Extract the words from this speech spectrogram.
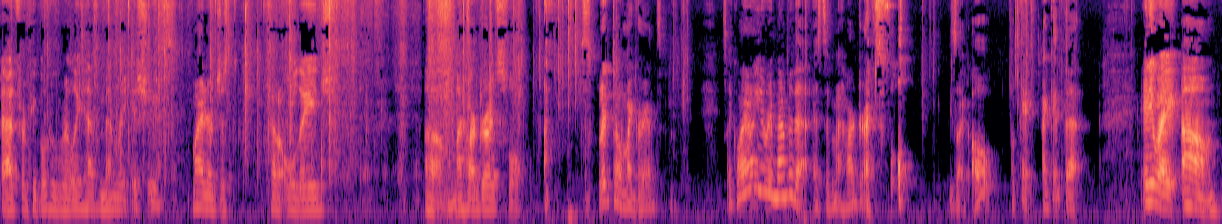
bad for people who really have memory issues. Mine are just kind of old age. Um, my hard drive's full. That's what I told my grandson. He's like, why don't you remember that? I said, my hard drive's full. He's like, oh, okay, I get that. Anyway, um,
